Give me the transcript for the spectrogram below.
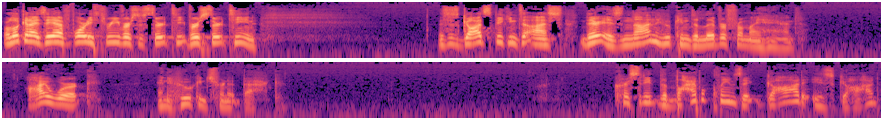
Or look at Isaiah 43, verses 13, verse 13. This is God speaking to us. There is none who can deliver from my hand. I work, and who can turn it back? Christ City, the Bible claims that God is God,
